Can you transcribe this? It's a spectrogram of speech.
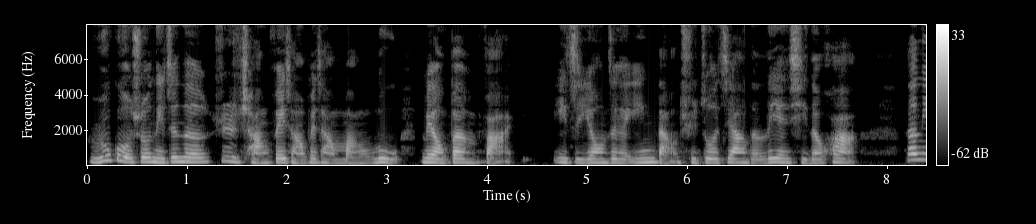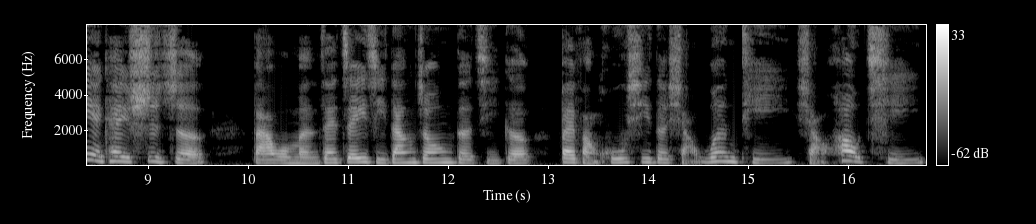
如果说你真的日常非常非常忙碌，没有办法一直用这个音档去做这样的练习的话，那你也可以试着把我们在这一集当中的几个拜访呼吸的小问题、小好奇，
